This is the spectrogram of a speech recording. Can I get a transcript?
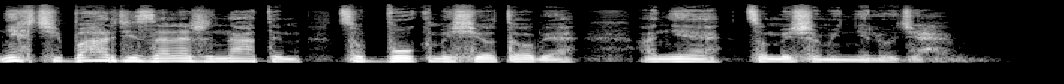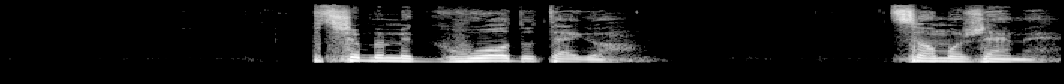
Niech ci bardziej zależy na tym, co Bóg myśli o tobie, a nie co myślą inni ludzie. Potrzebujemy głodu tego, co możemy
